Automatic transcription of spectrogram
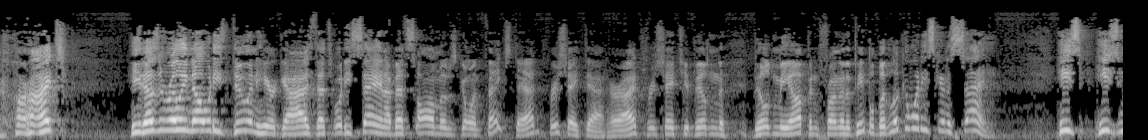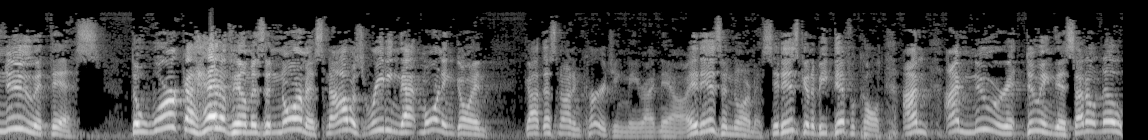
all right? He doesn't really know what he's doing here, guys. That's what he's saying. I bet Solomon was going, Thanks, Dad. Appreciate that, all right? Appreciate you building, building me up in front of the people. But look at what he's going to say. He's, he's new at this. The work ahead of him is enormous. Now, I was reading that morning going, God, that's not encouraging me right now. It is enormous. It is going to be difficult. I'm, I'm newer at doing this. I don't know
